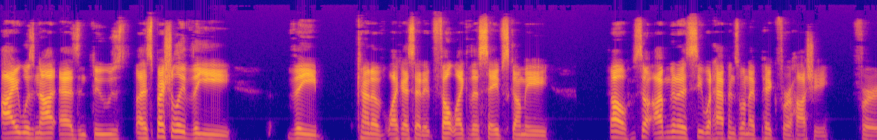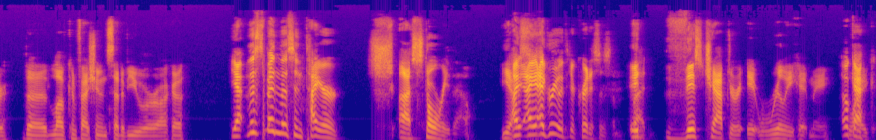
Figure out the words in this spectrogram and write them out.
I was not as enthused, especially the the kind of like I said, it felt like the save scummy. Oh, so I'm gonna see what happens when I pick Furuhashi for the love confession instead of you, Uruka. Yeah, this has been this entire sh- uh, story though. Yes, I, I agree with your criticism. It- But this chapter it really hit me. Okay. Like,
